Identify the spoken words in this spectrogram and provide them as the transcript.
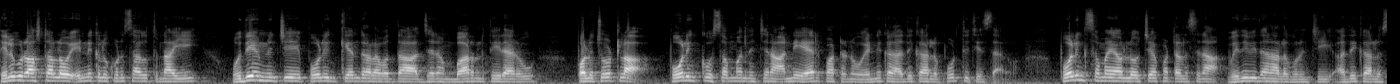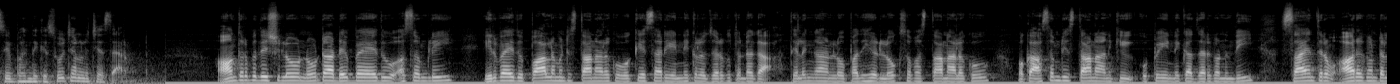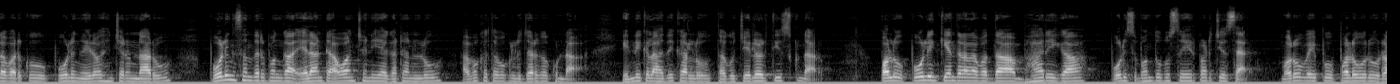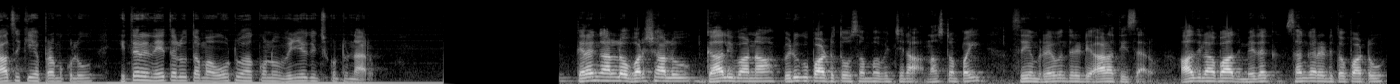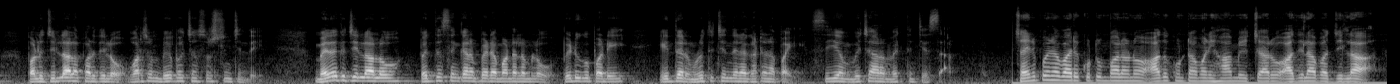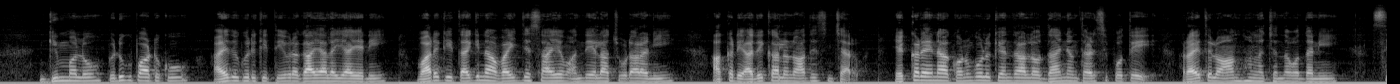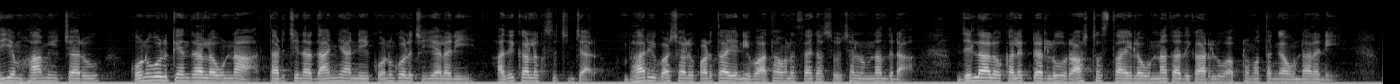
తెలుగు రాష్ట్రాల్లో ఎన్నికలు కొనసాగుతున్నాయి. ఉదయం నుంచి పోలింగ్ కేంద్రాల వద్ద జనం బారులు తీరారు. పలు చోట్ల పోలింగ్కు సంబంధించిన అన్ని ఏర్పాట్లను ఎన్నికల అధికారులు పూర్తి చేశారు. పోలింగ్ సమయంలో చేపట్టాల్సిన విధి విధానాల గురించి అధికారులు సిబ్బందికి సూచనలు చేశారు. ఆంధ్రప్రదేశ్లో నూట డెబ్బై ఐదు అసెంబ్లీ ఇరవై ఐదు పార్లమెంటు స్థానాలకు ఒకేసారి ఎన్నికలు జరుగుతుండగా తెలంగాణలో పదిహేడు లోక్సభ స్థానాలకు ఒక అసెంబ్లీ స్థానానికి ఉప ఎన్నిక జరగనుంది. సాయంత్రం ఆరు గంటల వరకు పోలింగ్ నిర్వహించనున్నారు. పోలింగ్ సందర్భంగా ఎలాంటి అవాంఛనీయ ఘటనలు అవకతవకలు జరగకుండా ఎన్నికల అధికారులు తగు చర్యలు తీసుకున్నారు. పలు పోలింగ్ కేంద్రాల వద్ద భారీగా పోలీసు బందోబస్తు ఏర్పాటు చేశారు. మరోవైపు పలువురు రాజకీయ ప్రముఖులు ఇతర నేతలు తమ ఓటు హక్కును వినియోగించుకుంటున్నారు. తెలంగాణలో వర్షాలు గాలివాన పిడుగుపాటుతో సంభవించిన నష్టంపై సీఎం రేవంత్ రెడ్డి ఆరా తీశారు. ఆదిలాబాద్ మెదక్ సంగారెడ్డితో పాటు పలు జిల్లాల పరిధిలో వర్షం బీభత్సం సృష్టించింది. మెదక్ జిల్లాలో పెద్ద శంకరంపేట మండలంలో పిడుగుపడి ఇద్దరు మృతి చెందిన ఘటనపై సీఎం విచారం వ్యక్తం చేశారు. చనిపోయిన వారి కుటుంబాలను ఆదుకుంటామని హామీ ఇచ్చారు ఆదిలాబాద్ జిల్లా గిమ్మలో పిడుగుపాటుకు ఐదుగురికి తీవ్ర గాయాలయ్యాయని వారికి తగిన వైద్య సాయం అందేలా చూడాలని అక్కడి అధికారులను ఆదేశించారు. ఎక్కడైనా కొనుగోలు కేంద్రాల్లో ధాన్యం తడిసిపోతే రైతులు ఆందోళన చెందవద్దని సీఎం హామీ ఇచ్చారు. కొనుగోలు కేంద్రాల్లో ఉన్న తడిచిన ధాన్యాన్ని కొనుగోలు చేయాలని అధికారులకు సూచించారు. భారీ వర్షాలు పడతాయని వాతావరణ శాఖ సూచనలు ఉన్నందున జిల్లాలో కలెక్టర్లు రాష్ట్ర స్థాయిలో ఉన్నతాధికారులు అప్రమత్తంగా ఉండాలని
